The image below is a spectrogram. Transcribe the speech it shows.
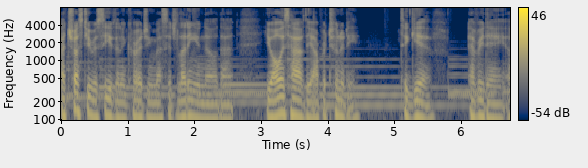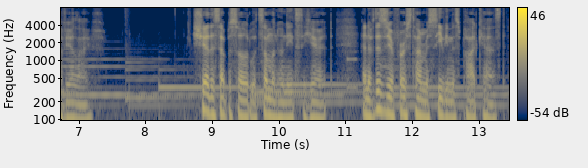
I trust you received an encouraging message letting you know that you always have the opportunity to give every day of your life. Share this episode with someone who needs to hear it. And if this is your first time receiving this podcast,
